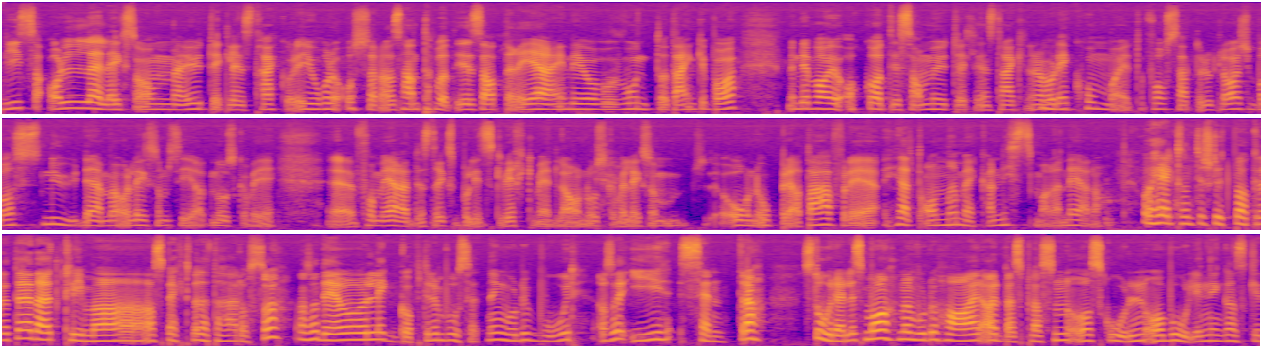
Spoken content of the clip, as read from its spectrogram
viser alle liksom, utviklingstrekk, og det gjorde det også da Senterpartiet satt i regjering. Det er jo vondt å tenke på, men det var jo akkurat de samme utviklingstrekkene. Og det kommer jo til å fortsette. Du klarer ikke bare å snu det med å liksom si at nå skal vi uh, få mer distriktspolitiske virkemidler, og nå skal vi liksom ordne opp i dette her, for det er helt andre mekanismer enn det. da. Og helt sånn til slutt på akkurat det, det er et klimaaspekt ved dette her også. Altså det å legge opp til en bosetning hvor du bor altså i sentra, store eller små, men hvor du har arbeidsplassen og skolen og boligen i ganske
